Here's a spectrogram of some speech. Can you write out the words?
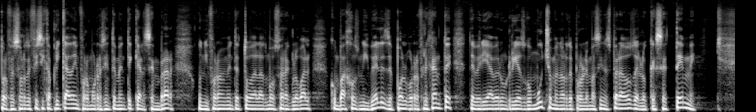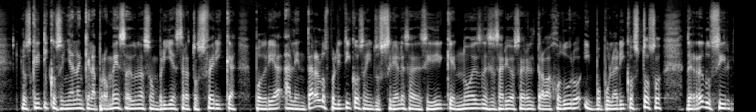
profesor de física aplicada, informó recientemente que al sembrar uniformemente toda la atmósfera global con bajos niveles de polvo reflejante, debería haber un riesgo mucho menor de problemas inesperados de lo que se teme. Los críticos señalan que la promesa de una sombrilla estratosférica podría alentar a los políticos e industriales a decidir que no es necesario hacer el trabajo duro, impopular y costoso de reducir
